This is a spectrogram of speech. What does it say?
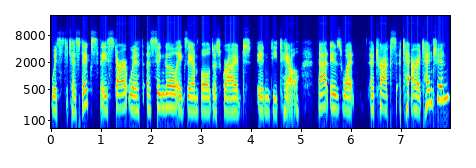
with statistics, they start with a single example described in detail. That is what attracts our attention.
